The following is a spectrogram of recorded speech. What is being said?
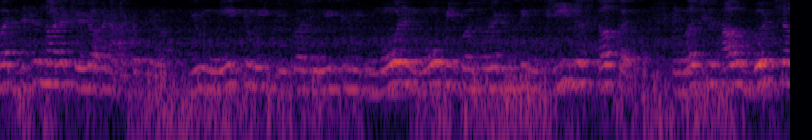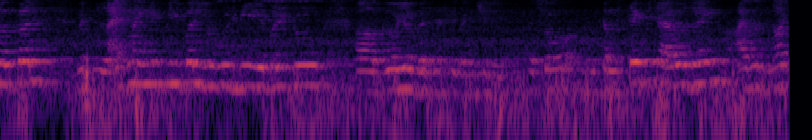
but this is not a trade of an entrepreneur. You need to meet people. You need to meet more and more people so that you can increase your circle. And once you have a good circle with like-minded people, you would be able to uh, grow your business eventually. So the mistake which I was doing, I was not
